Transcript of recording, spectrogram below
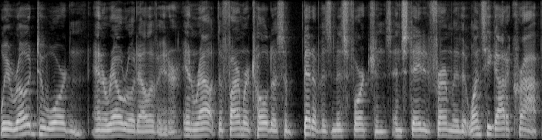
We rode to Warden and a railroad elevator. En route, the farmer told us a bit of his misfortunes and stated firmly that once he got a crop,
